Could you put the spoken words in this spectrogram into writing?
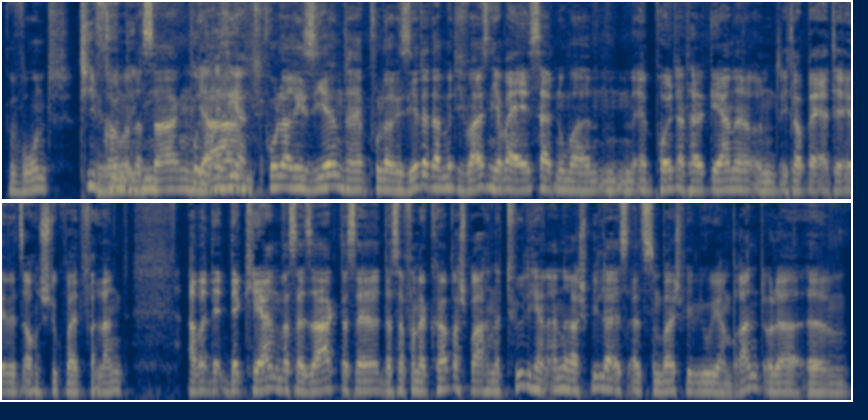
gewohnt, wie soll man das sagen? Polarisierend. Ja, polarisierend, polarisiert er damit, ich weiß nicht, aber er ist halt nun mal, er poltert halt gerne und ich glaube, bei RTL wird es auch ein Stück weit verlangt. Aber der, der Kern, was er sagt, dass er, dass er von der Körpersprache natürlich ein anderer Spieler ist als zum Beispiel Julian Brandt oder ähm,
